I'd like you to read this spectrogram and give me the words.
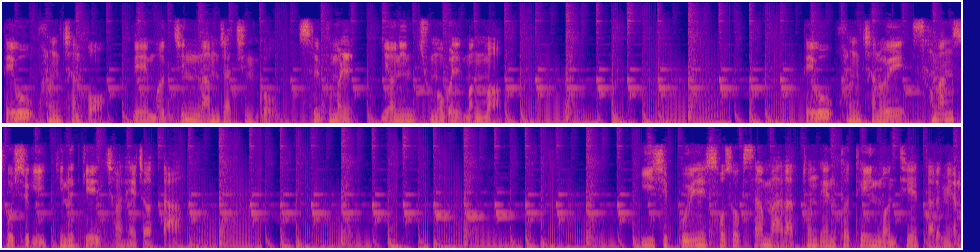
배우 황찬호, 내 멋진 남자친구, 슬픔을, 연인 주목을 먹먹. 배우 황찬호의 사망 소식이 뒤늦게 전해졌다. 29일 소속사 마라톤 엔터테인먼트에 따르면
